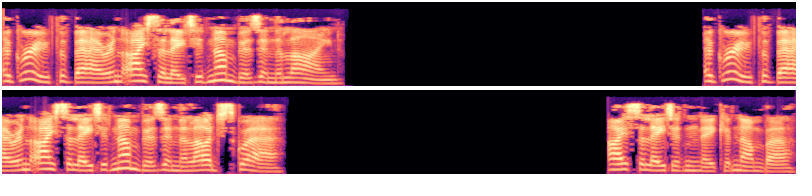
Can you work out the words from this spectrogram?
A group of bare and isolated numbers in the line. A group of bare and isolated numbers in the large square. Isolated and naked number.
